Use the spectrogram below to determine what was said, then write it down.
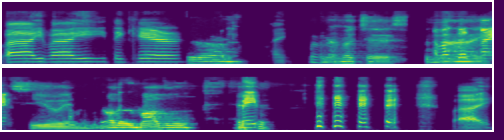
Bye. Bye. Take care. Bye. Buenas noches. Good Have a good night. See you in another module. Maybe. Bye.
